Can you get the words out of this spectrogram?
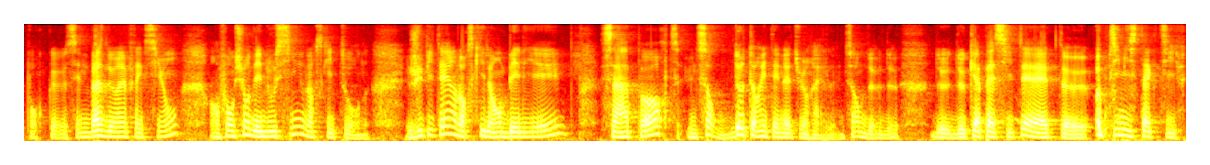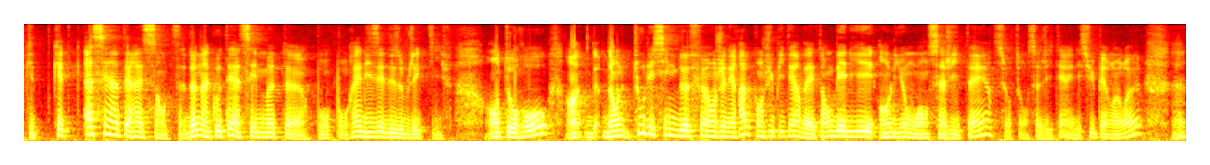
pour que c'est une base de réflexion en fonction des douze signes lorsqu'il tourne. Jupiter, lorsqu'il est en bélier, ça apporte une sorte d'autorité naturelle, une sorte de, de, capacité à être euh, optimiste actif, qui est, assez intéressante. Ça donne un côté assez moteur pour, pour réaliser des objectifs. En taureau, dans tous les signes de feu en général, quand Jupiter va être en bélier, en lion ou en sagittaire, surtout en sagittaire, il est super heureux, hein,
